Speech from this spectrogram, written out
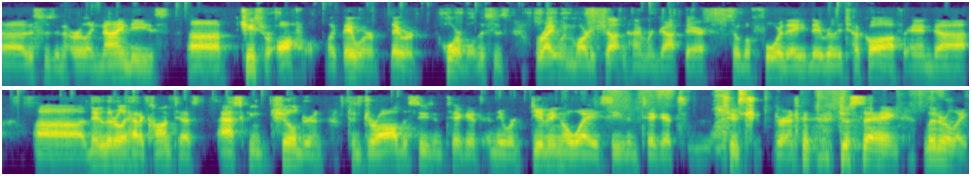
uh, this was in the early '90s. Uh, Chiefs were awful. Like they were, they were horrible. This is right when Marty Schottenheimer got there, so before they they really took off, and uh, uh, they literally had a contest asking children to draw the season tickets, and they were giving away season tickets what? to children. Just saying, literally,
